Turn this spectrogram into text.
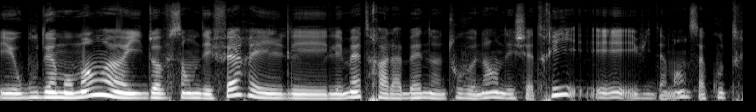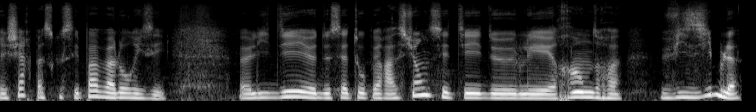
Et au bout d'un moment, ils doivent s'en défaire et les, les mettre à la benne tout venant en déchetterie. Et évidemment, ça coûte très cher parce que c'est pas valorisé. Euh, L'idée de cette opération, c'était de les rendre visibles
